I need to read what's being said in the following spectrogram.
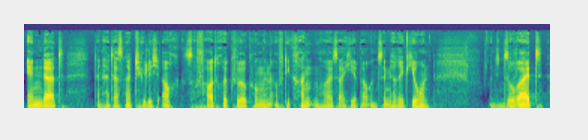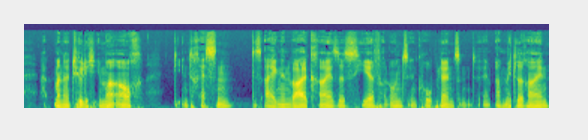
ändert, dann hat das natürlich auch sofort Rückwirkungen auf die Krankenhäuser hier bei uns in der Region. Und insoweit hat man natürlich immer auch die Interessen des eigenen Wahlkreises hier von uns in Koblenz und äh, am Mittelrhein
